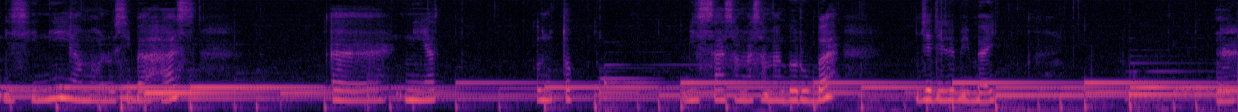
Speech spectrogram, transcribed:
di sini yang mau Lucy bahas uh, niat untuk bisa sama-sama berubah jadi lebih baik. Nah,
